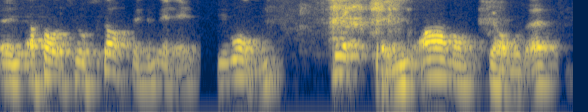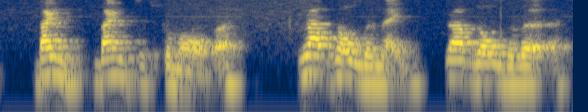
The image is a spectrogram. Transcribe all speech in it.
and I thought she'll stop in a minute. She won't. Next thing, arm on shoulder, bounce, bouncers come over. grabs hold of me, grabs hold of her.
